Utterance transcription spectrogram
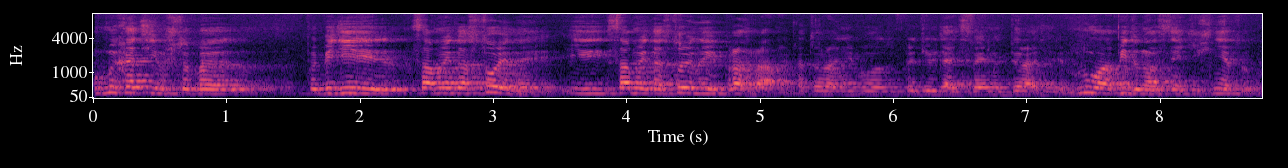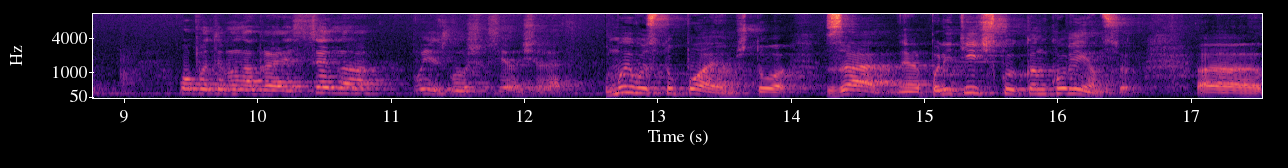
Мы хотим, чтобы победили самые достойные и самые достойные программы, которые они будут предъявлять своим избирателям. Ну, обид у нас никаких нету. Опыта мы набрались ценного, будет лучше в следующий раз. Мы выступаем, что за э, политическую конкуренцию. Э,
